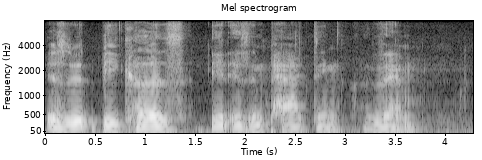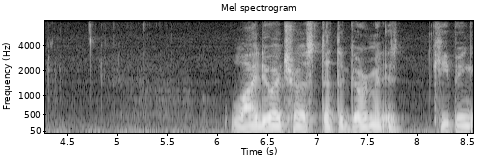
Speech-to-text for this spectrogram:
Is it because it is impacting them? Why do I trust that the government is keeping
